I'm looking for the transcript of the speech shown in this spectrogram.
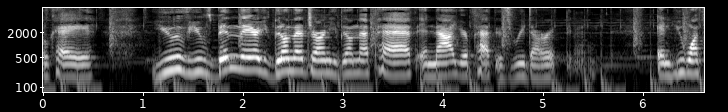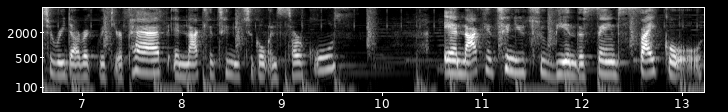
Okay? You've you've been there, you've been on that journey, you've been on that path, and now your path is redirecting. And you want to redirect with your path and not continue to go in circles and not continue to be in the same cycle.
